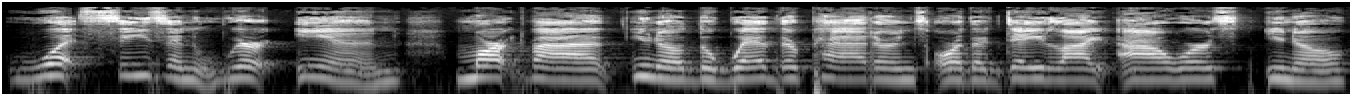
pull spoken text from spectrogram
what season we're in marked by, you know, the weather patterns or the daylight hours, you know,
